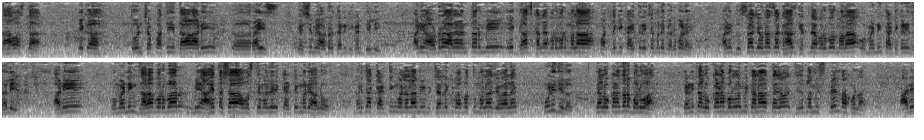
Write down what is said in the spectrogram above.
दहा वाजता एक दोन चपाती डाळ आणि राईस याची मी ऑर्डर त्या ठिकाणी दिली. आणि ऑर्डर आल्यानंतर मी एक घास खाल्ल्याबरोबर मला वाटलं की काहीतरी याच्यामध्ये गडबड आहे. आणि दुसरा जेवणाचा घास घेतल्याबरोबर मला ओमेंडिंग त्या ठिकाणी झाली. आणि ओमेंडिंग झाल्याबरोबर मी आहे तशा अवस्थेमध्ये कॅन्टीनमध्ये आलो. आणि त्या कॅन्टीनवाल्याला मी विचारलं की बाबा तुम्हाला जेवायला कोणी दिलं? त्या लोकांना जरा बोलवा. त्यांनी त्या लोकांना बोलवलं मी त्यांना त्याच्या त्याच्यातला मी स्मेल दाखवला. आणि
